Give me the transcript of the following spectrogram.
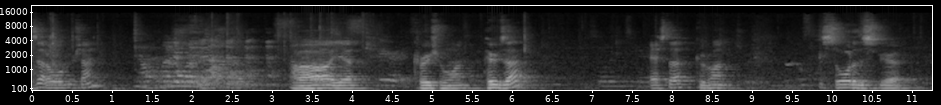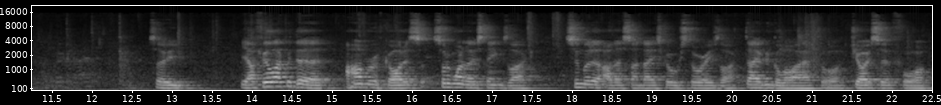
Is that all of them, Shane? Oh, yeah. Crucial one. Who's that? Esther, good one. The sword of the Spirit. So, yeah, I feel like with the armour of God, it's sort of one of those things like similar to other Sunday school stories like David and Goliath or Joseph or,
